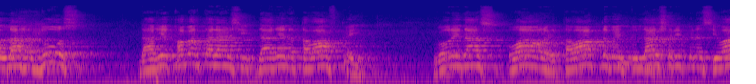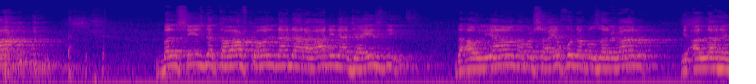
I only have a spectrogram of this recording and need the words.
الله دوست داغه قبر تلار شي داغه نه طواف کوي ګورئ دا واورئ طواف د بیت الله شریف نه سوا بل سیز د طواف کول دا ناروا دي ناجایز دي د اولیاء او د مشایخ او د بزرګانو د الله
